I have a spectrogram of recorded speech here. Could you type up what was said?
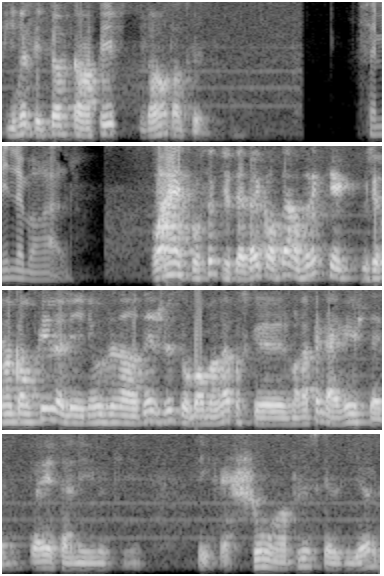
Puis là, c'est tough camper, puis tu ventes, en tout cas. Ça mine le moral. Ouais, c'est pour ça que j'étais bien content. On dirait que j'ai rencontré là, les Néo-Zélandais juste au bon moment, parce que je me rappelle la veille, j'étais bien tanné, puis il fait chaud en plus que le viol,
